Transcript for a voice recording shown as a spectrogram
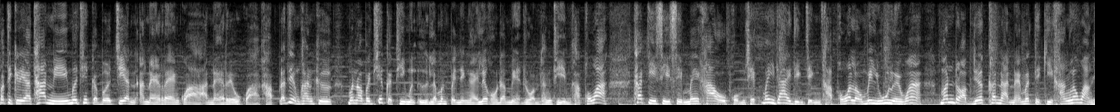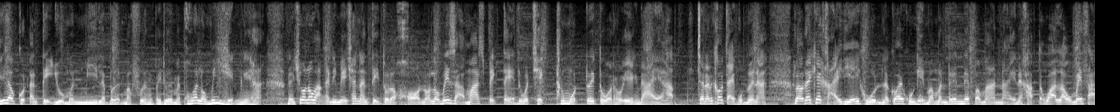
ปฏิกิริยาธาตุนี้เมื่อเทียบกับเบอร์เจียน อันไหนแรงกว่าอันไหนเร็วกว่าครับและที่สำคัญคือมันเอาไปเทียบกับทีมอื่นๆ แล้วมันเป็นยังไงเรื่องของดาเมจรวมทั้งทีมครับเพราะว่าถ้า GC Sim ไม่เข้า ผมเช็คไม่ได้จริงๆครับเพราะว่าเราไม่รู้เลยว่ามันดรอปเยอะขนาดไหนมันติดกี่ครั้งระหว่างที่เรากดอันติอยู่มันมีระเบิดมะเฟืองไปด้วยไหมเพราะว่าเราไม่เห็นไงฮะในช่วงระหว่างแอนิเมชันอันติตัวละครเนาะเราไม่สามารถสเปกเตตหรือว่าเช็คทั้งหมดด้วยตัวเราเองได้ครับฉะนั้นเข้าใจผมด้วยนะ เราได้แค่ขายไอเดียให้คุณแล้วก็ให้คุณเห็นว่ามันเล่นได้ประมาณไหนนะครับ แต่ว่าเราไม่สา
